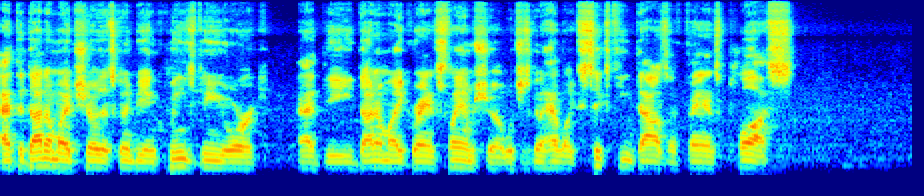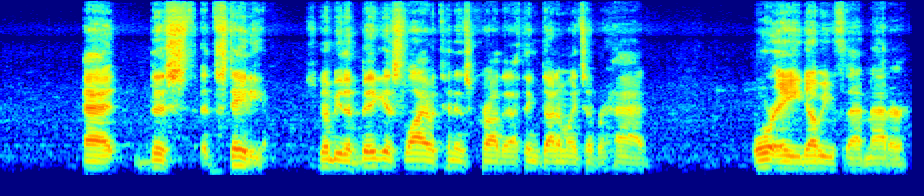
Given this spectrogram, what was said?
at the Dynamite show that's going to be in Queens, New York, at the Dynamite Grand Slam show, which is going to have like 16,000 fans plus at this at stadium. It's going to be the biggest live attendance crowd that I think Dynamite's ever had, or AEW for that matter.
